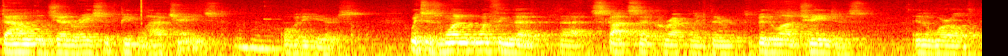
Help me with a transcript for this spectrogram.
down in generations, people have changed over the years. Which is one, one thing that, that Scott said correctly, there's been a lot of changes in the world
